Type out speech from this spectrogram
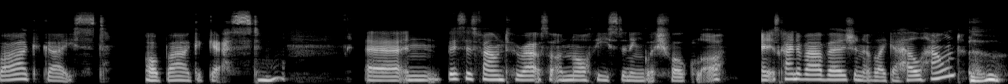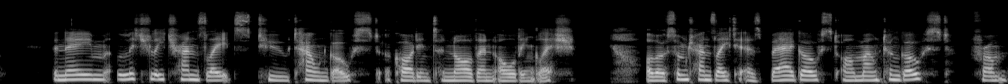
Barggeist or Barggeist, uh, and this is found throughout sort of northeastern English folklore, and it's kind of our version of like a hellhound. Oh. The name literally translates to town ghost according to Northern Old English, although some translate it as bear ghost or mountain ghost from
